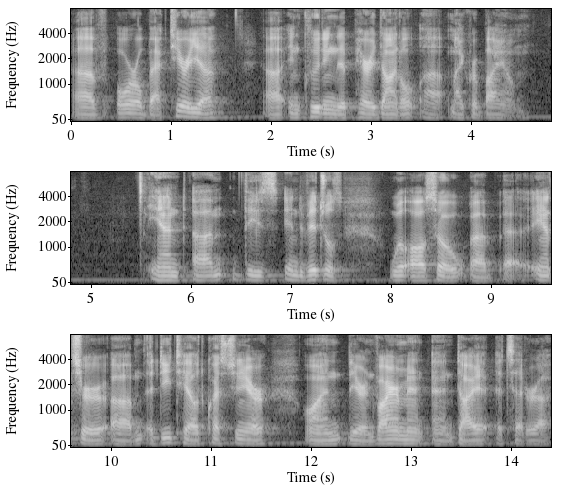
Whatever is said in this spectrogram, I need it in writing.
of oral bacteria, including the periodontal microbiome. And um, these individuals will also uh, answer um, a detailed questionnaire on their environment and diet, et cetera.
